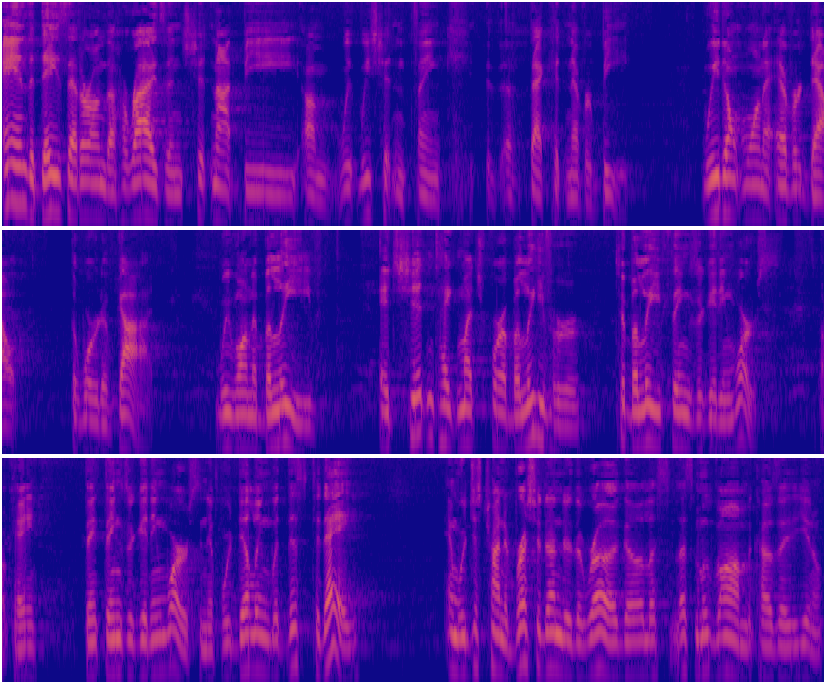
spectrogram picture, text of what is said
and the days that are on the horizon should not be. Um, we, we shouldn't think that could never be. We don't want to ever doubt the Word of God. We want to believe. It shouldn't take much for a believer to believe things are getting worse. Okay? Th- things are getting worse. And if we're dealing with this today and we're just trying to brush it under the rug, oh, let's, let's move on because, uh, you know,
